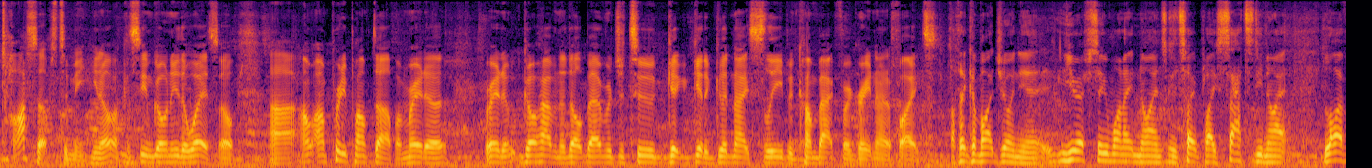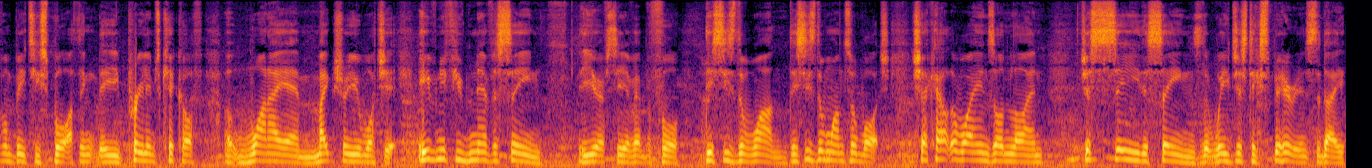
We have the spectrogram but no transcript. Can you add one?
toss-ups to me. You know, I can see them going either way. So uh, I'm, I'm pretty pumped up. I'm ready to ready to go have an adult beverage or two, get, get a good night's sleep, and come back for a great night of fights. I think I might join you. UFC 189 is going to take place Saturday night, live on BT Sport. I think the prelims kick off at 1 a.m. Make sure you watch it. Even if you've never seen the UFC event before, this is the one. This is the one to watch. Check out the weigh-ins online. Just see the scenes that we just experienced today.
